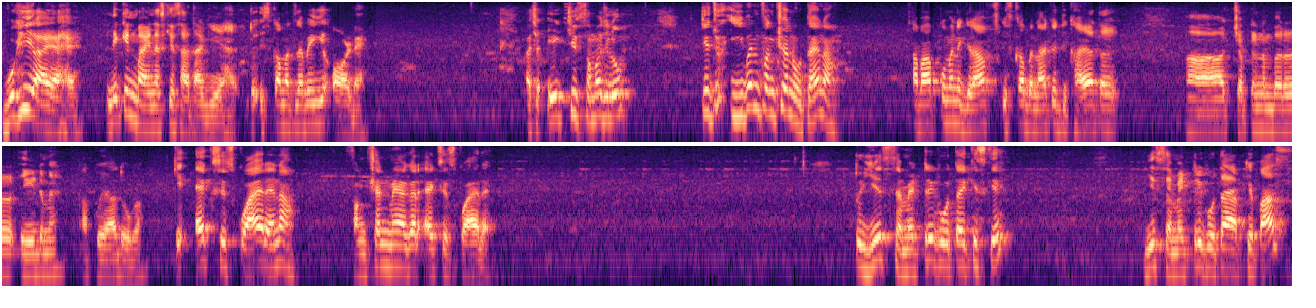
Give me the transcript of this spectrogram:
वही आया है, लेकिन माइनस के साथ आ गया है। तो इसका मतलब है ये ऑड है। अच्छा एक चीज़ समझ लो कि जो इवन फ़ंक्शन होता है ना, अब आपको मैंने ग्राफ इसका बना के दिखाया था चैप्टर नंबर एट में, आपको याद होगा कि एक्स स्क्वायर है ना फ़ंक्शन में अगर एक्स स्क्वायर है तो ये सिमेट्रिक होता है किसके? ये सिमेट्रिक होता है आपके पास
